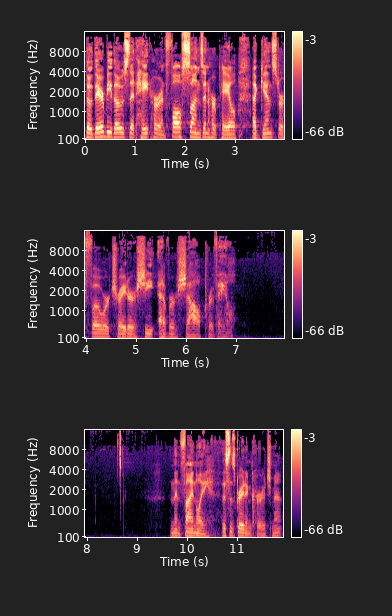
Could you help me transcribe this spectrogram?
Though there be those that hate her and false sons in her pale, against her foe or traitor, she ever shall prevail. And then finally, this is great encouragement.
